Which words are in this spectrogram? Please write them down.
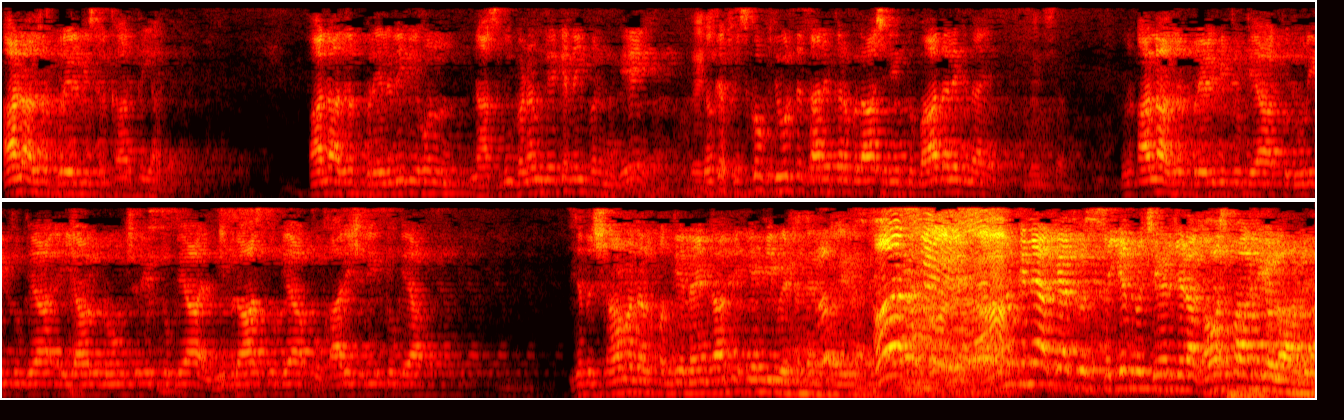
آلہ حضرت بریلوی سرکار کی یاد ہے۔ آلہ حضرت بریلوی بھی ہوں ناسبی بنن گے کہ نہیں بنن گے؟ کیونکہ فسکو فجور تے سارے کربلا شریف تو بعد والے ہوں آلہ حضرت بریلوی تو گیا قدوری تو گیا العلوم شریف تو گیا نبراز تو گیا بخاری شریف تو گیا۔ جب شام نال پنگے لیں گا تو کرے کنے آخیا کہ اس سید نو چھیڑ جڑا غوث پاک دی اولاد ہے۔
